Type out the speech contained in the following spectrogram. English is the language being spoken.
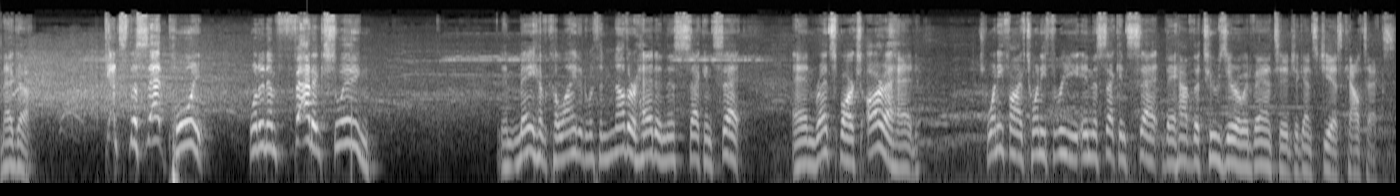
Mega gets the set point. What an emphatic swing. It may have collided with another head in this second set, and Red Sparks are ahead. 25 23 in the second set. They have the 2 0 advantage against GS Caltex.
